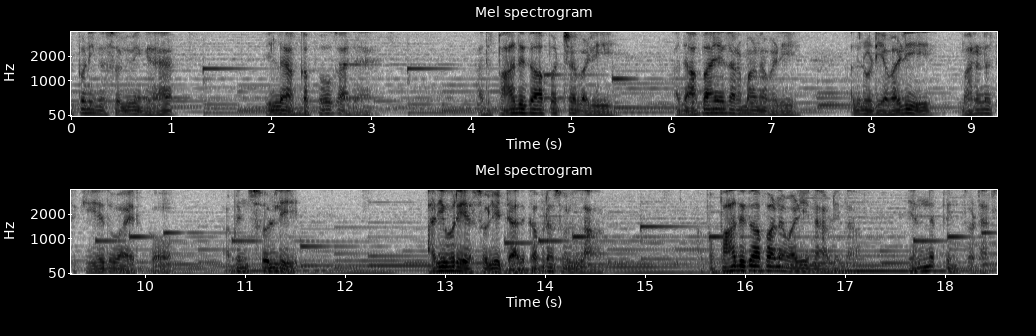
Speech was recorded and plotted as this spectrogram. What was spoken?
இப்போ நீங்கள் சொல்லுவீங்க இல்லை அங்கே போகாத. அது பாதுகாப்பற்ற வழி அது அபாயகரமான வழி அதனுடைய வழி மரணத்துக்கு ஏதுவாக இருக்கும்? அப்படின்னு சொல்லி அறிவுரையை சொல்லிவிட்டு அதுக்கப்புறம் சொல்லலாம். அப்போ பாதுகாப்பான வழினா அப்படின்னா என்ன பின்தொடர்.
